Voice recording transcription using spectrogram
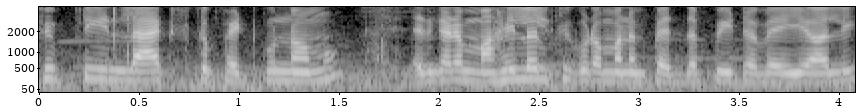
ఫిఫ్టీన్ ల్యాక్స్కి పెట్టుకున్నాము. ఎందుకంటే మహిళలకి కూడా మనం పెద్దపీట వేయాలి.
